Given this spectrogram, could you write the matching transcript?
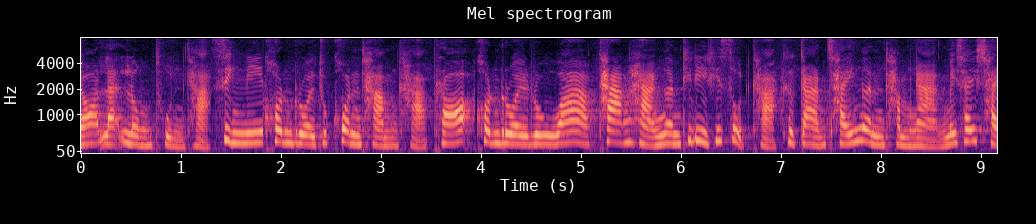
ยอดและลงทุนค่ะ สิ่งนี้คนรวยทุกคนทำค่ะ เพราะคนรวยรู้ว่าทางหาเงินที่ดีที่สุดค่ะ คือการใช้เงินทำงาน ไม่ใช่ใช้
